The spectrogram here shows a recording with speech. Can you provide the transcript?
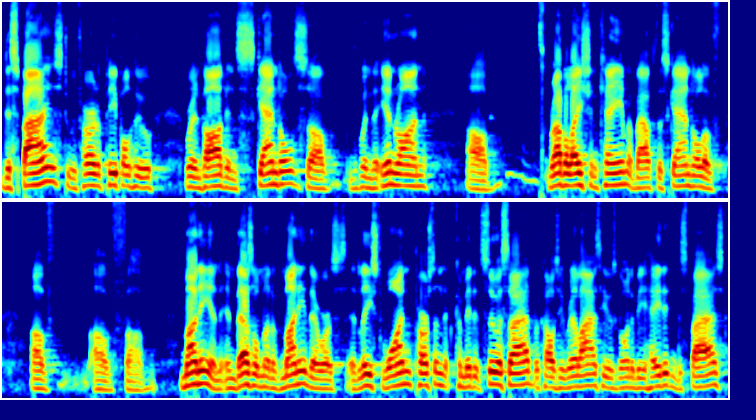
despised? We've heard of people who were involved in scandals. When the Enron uh, revelation came about the scandal of, of of um, money and embezzlement of money. There was at least one person that committed suicide because he realized he was going to be hated and despised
